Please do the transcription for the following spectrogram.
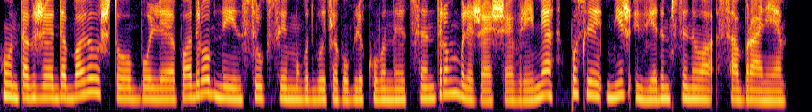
Он также добавил, что более подробные инструкции могут быть опубликованы Центром в ближайшее время после межведомственного собрания.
